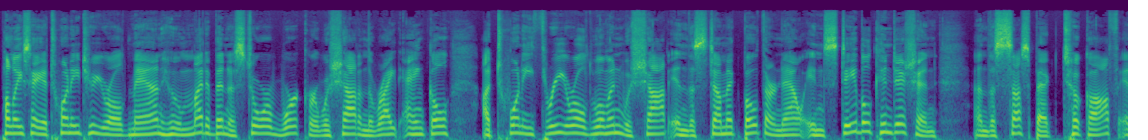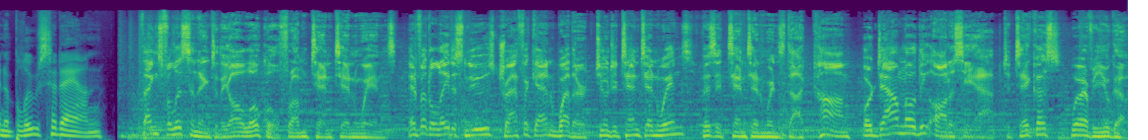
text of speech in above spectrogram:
Police say a 22-year-old man who might have been a store worker was shot in the right ankle. A 23-year-old woman was shot in the stomach. Both are now in stable condition and the suspect took off in a blue sedan. Thanks for listening to the All Local from 1010 Wins. And for the latest news, traffic, and weather, tune to 1010 Wins, visit 1010wins.com, or download the Audacy app to take us wherever you go.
